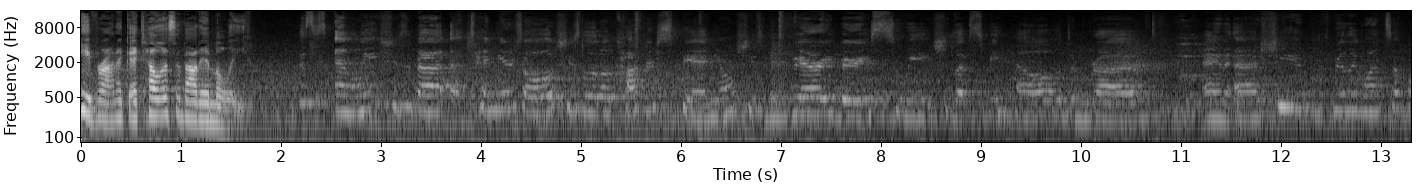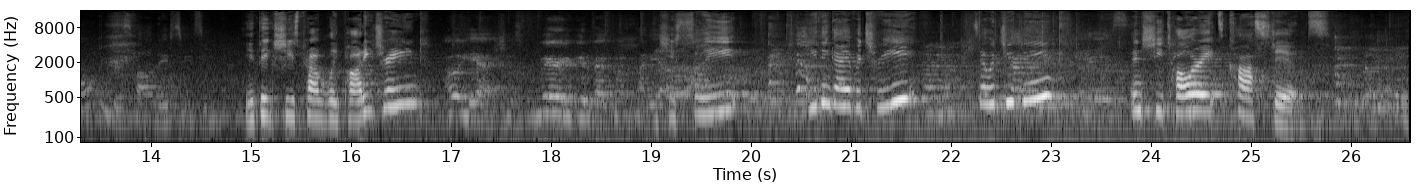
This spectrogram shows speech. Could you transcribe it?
Okay, Veronica, tell us about Emily. This is Emily. She's about uh, 10 years old. She's a little Cocker Spaniel. She's very, very sweet. She loves to be held and rubbed. And uh, she really wants a home this holiday season. You think she's probably potty trained? Oh, yeah. She's very good about going potty. She's sweet. Do you think I have a treat? Is that what you think? And she tolerates costumes.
